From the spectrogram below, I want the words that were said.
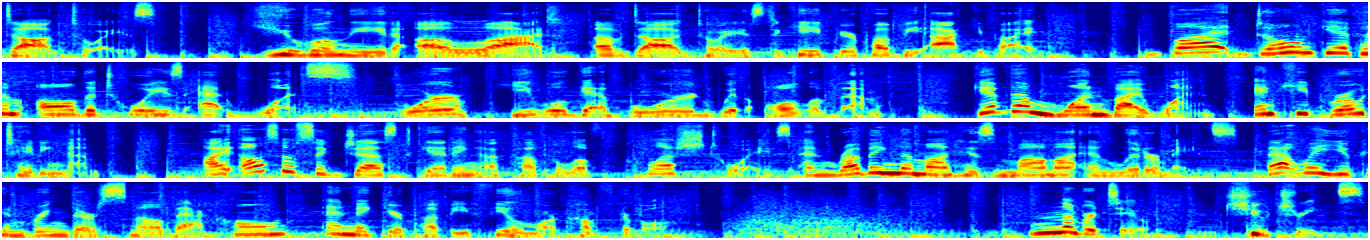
Dog toys. You will need a lot of dog toys to keep your puppy occupied. But don't give him all the toys at once, or he will get bored with all of them. Give them one by one and keep rotating them. I also suggest getting a couple of plush toys and rubbing them on his mama and litter mates. That way you can bring their smell back home and make your puppy feel more comfortable. Number 2. Chew treats.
